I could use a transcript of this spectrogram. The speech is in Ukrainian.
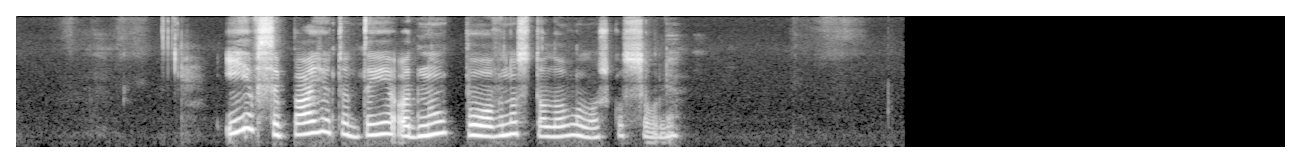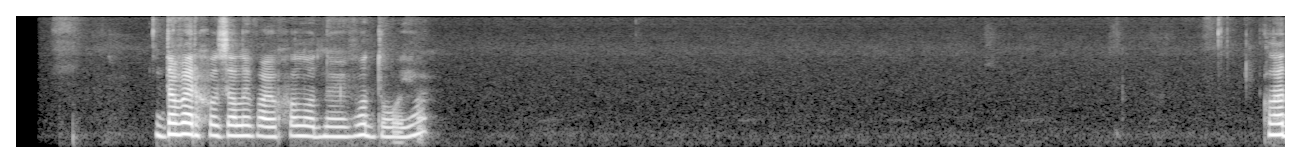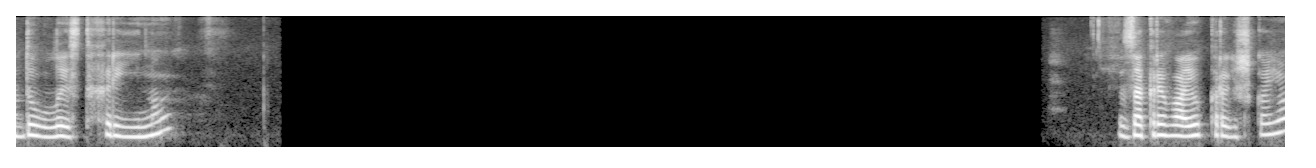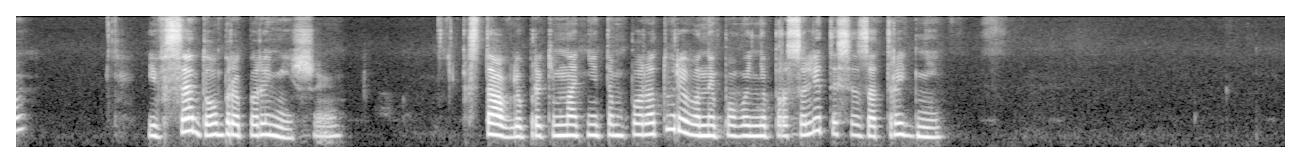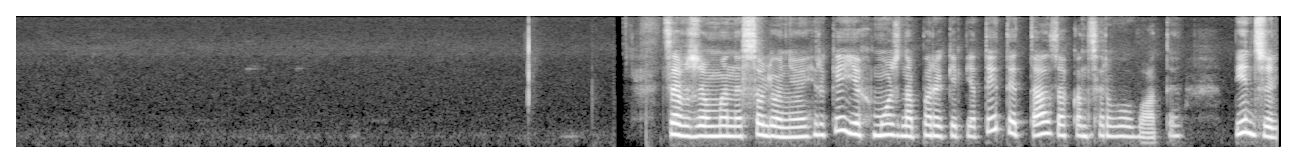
І всипаю туди одну повну столову ложку солі. Доверху заливаю холодною водою. Кладу лист хріну. Закриваю кришкою і все добре перемішую. Ставлю при кімнатній температурі, вони повинні просолітися за 3 дні. Це вже в мене сольоні огірки, їх можна перекип'ятити та законсервувати під.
